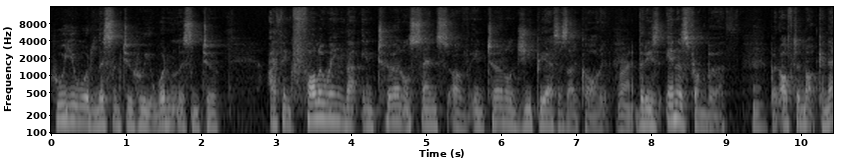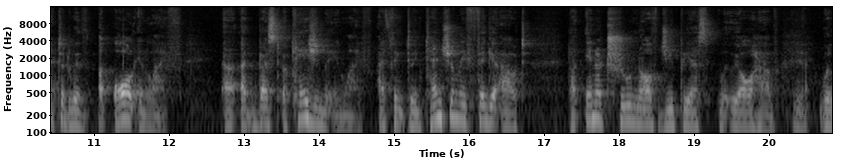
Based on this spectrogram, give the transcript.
who you would listen to, who you wouldn't listen to. I think following that internal sense of internal GPS, as I call it, Right. that is in us from birth, but often not connected with at all in life, uh, at best occasionally in life. I think to intentionally figure out that inner true north GPS that we all have Yeah. will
